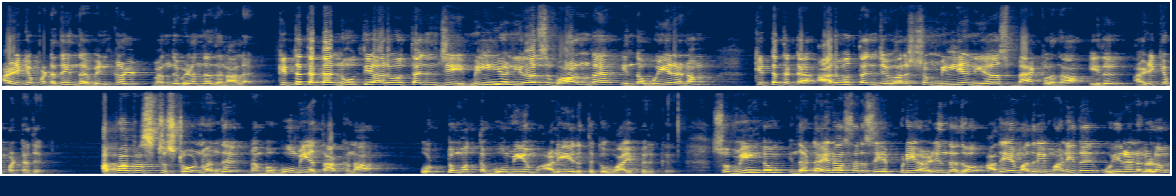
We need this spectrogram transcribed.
அழிக்கப்பட்டது. இந்த விண்கல் வந்து விழுந்ததுனால. கிட்டத்தட்ட நூற்றி அறுபத்தஞ்சு மில்லியன் இயர்ஸ் வாழ்ந்த இந்த உயிரினம் கிட்டத்தட்ட அறுபத்தஞ்சு வருஷம் மில்லியன் இயர்ஸ் பேக்கில் தான் இது அழிக்கப்பட்டது. அப்போபஸ்ட் ஸ்டோன் வந்து நம்ம பூமியை தாக்குனா ஒட்டுமொத்த பூமியும் அழியறதுக்கு வாய்ப்பு இருக்குது ஸோ மீண்டும் இந்த டைனோசரஸ் எப்படி அழிந்ததோ அதே மாதிரி மனித உயிரினங்களும்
